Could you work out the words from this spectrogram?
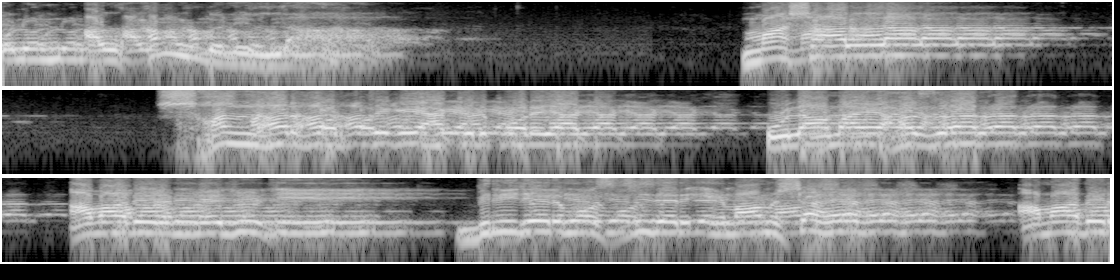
বলুন, আলহামদুলিল্লাহ। মাশাআল্লাহ, সন্ধ্যার পর থেকে একের পরে এক উলামায়ে হযরত আমাদের মেজুটি ব্রিজের মসজিদের ইমাম সাহেব, আমাদের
